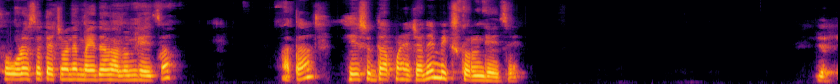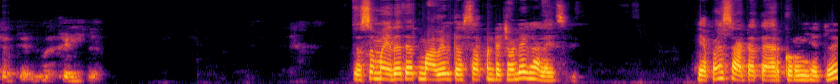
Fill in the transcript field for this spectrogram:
थोडस त्याच्यामध्ये मैदा घालून घ्यायचा. आता हे सुद्धा आपण ह्याच्यामध्ये मिक्स करून घ्यायचंय. जसं मैदा त्यात मावेल तसं आपण त्याच्यामध्ये घालायचं. हे आपण साठा तयार करून घेतोय.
